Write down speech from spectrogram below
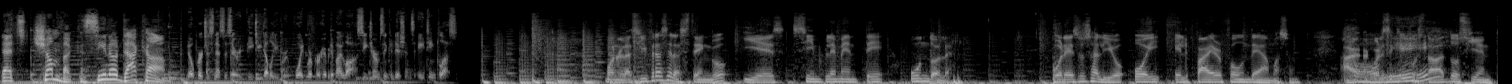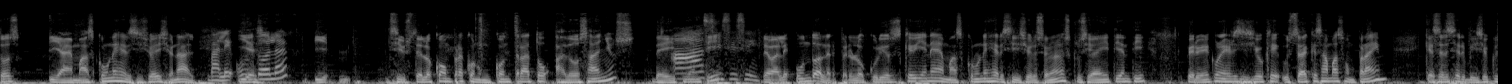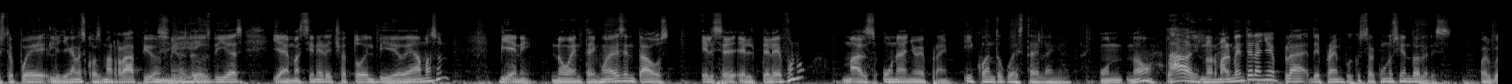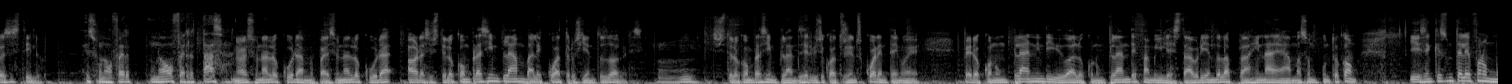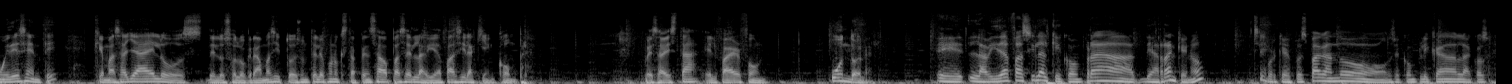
That's chumbacasino.com. No purchase necessary. BGW. Void were prohibited by law. See terms and conditions. 18 plus. Bueno, las cifras se las tengo y es simplemente un dólar. Por eso salió hoy el Fire Phone de Amazon. A- Acuérdense que costaba 200 y además con un ejercicio adicional. ¿Vale Y un es- dólar? Y si usted lo compra con un contrato a dos años de AT&T, Ah, sí, sí, sí. le vale un dólar. Pero lo curioso es que viene además con un ejercicio, lo hicieron en exclusiva de AT&T, pero viene con un ejercicio que usted sabe que es Amazon Prime, que es el servicio que usted puede, le llegan las cosas más rápido, en menos de dos días, y además tiene derecho a todo el video de Amazon. Viene 99 centavos el, el teléfono más un año de Prime. ¿Y cuánto cuesta el año de Prime? Un, no, Ah, el- normalmente el año de, de Prime puede costar como unos 100 dólares o algo de ese estilo. Es una, ofer- una ofertaza. No, es una locura, me parece una locura. Ahora, si usted lo compra sin plan, vale 400 dólares. Mm. Si usted lo compra sin plan de servicio, 449. Pero con un plan individual o con un plan de familia, está abriendo la página de Amazon.com. Y dicen que es un teléfono muy decente, que más allá de los, de los hologramas y todo, es un teléfono que está pensado para hacer la vida fácil a quien compra. Pues ahí está, el Fire Phone. Un dólar. eh, la vida fácil al que compra de arranque, ¿no? Sí. Porque después pagando se complica la cosa.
